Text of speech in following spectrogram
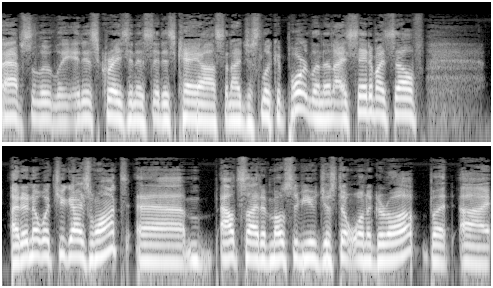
Absolutely. It is craziness. It is chaos. And I just look at Portland and I say to myself, I don't know what you guys want. Uh, outside of most of you just don't want to grow up, but uh,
